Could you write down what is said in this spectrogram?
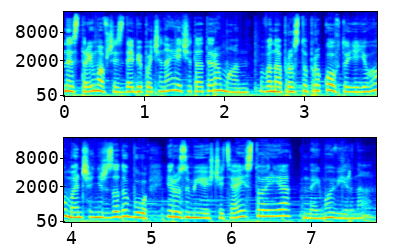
Не стримавшись, Дебі починає читати роман. Вона просто проковтує його менше ніж за добу і розуміє, що ця історія неймовірна.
